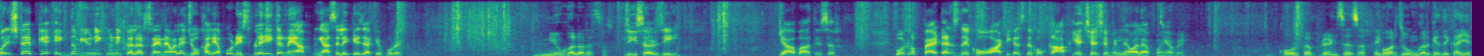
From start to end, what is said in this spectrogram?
और इस टाइप के एकदम यूनिक यूनिक कलर्स रहने वाले हैं जो खाली आपको डिस्प्ले ही करने हैं आप यहाँ से लेके जाके पूरे। न्यू कलर है सर जी सर जी। क्या बात है सर वो लोग पैटर्न्स देखो आर्टिकल्स देखो काफ़ी अच्छे अच्छे मिलने वाले हैं आपको यहाँ पे। कोड पे प्रिंट्स है सर एक बार जूम करके दिखाइए।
